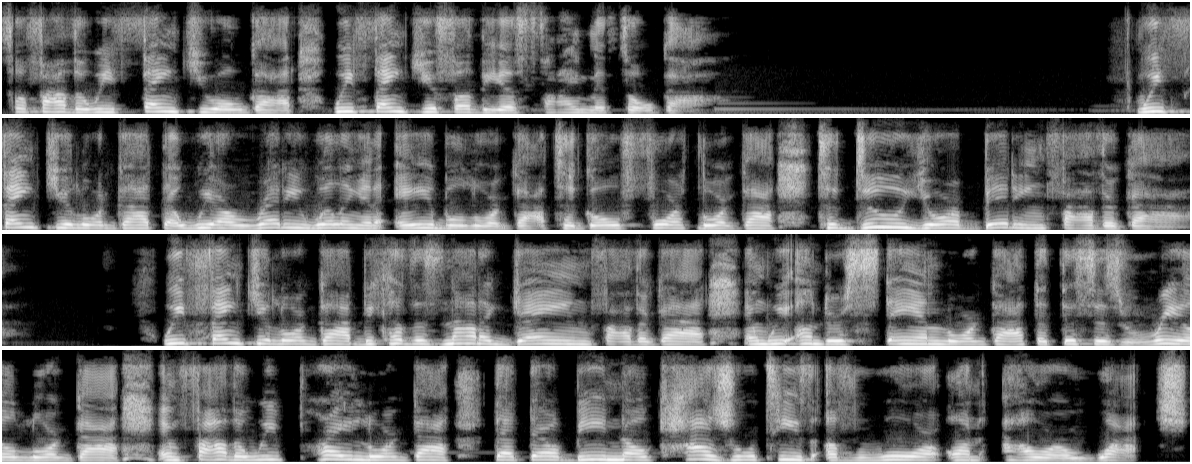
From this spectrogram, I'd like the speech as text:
So, Father, we thank you, oh God. We thank you for the assignments, oh God. We thank you, Lord God, that we are ready, willing, and able, Lord God, to go forth, Lord God, to do your bidding, Father God. We thank you, Lord God, because it's not a game, Father God. And we understand, Lord God, that this is real, Lord God. And Father, we pray, Lord God, that there'll be no casualties of war on our watch,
